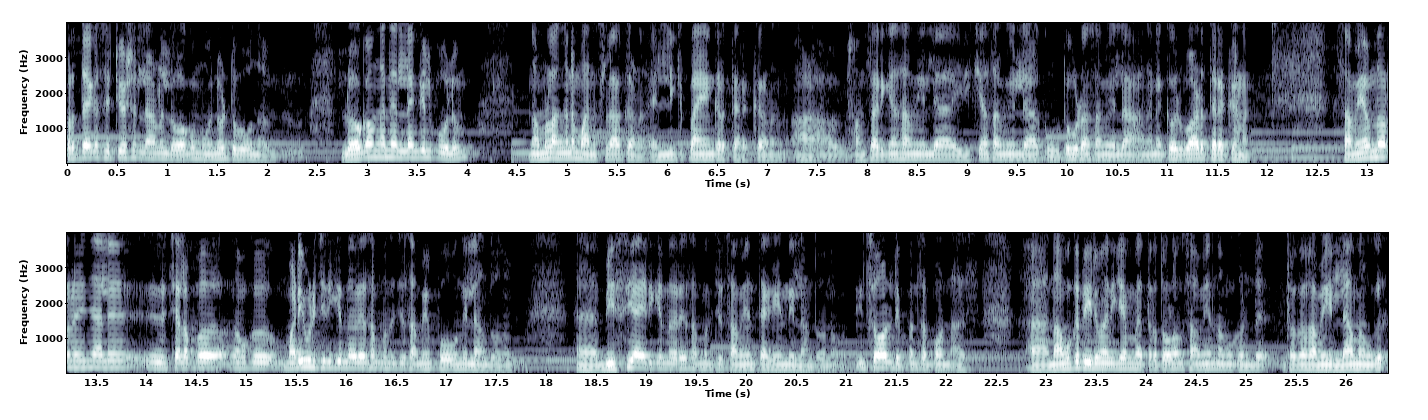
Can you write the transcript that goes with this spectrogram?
പ്രത്യേക സിറ്റുവേഷനിലാണ് ലോകം മുന്നോട്ട് പോകുന്നത്. ലോകം അങ്ങനെ അല്ലെങ്കിൽ പോലും നമ്മൾ അങ്ങനെ മനസ്സിലാക്കുകയാണ് എനിക്ക് ഭയങ്കര തിരക്കാണ്. സംസാരിക്കാൻ സമയമില്ല ഇരിക്കാൻ സമയമില്ല കൂട്ടുകൂടാൻ സമയമില്ല അങ്ങനെയൊക്കെ ഒരുപാട് തിരക്കാണ്. സമയം എന്ന് പറഞ്ഞു കഴിഞ്ഞാൽ ചിലപ്പോൾ നമുക്ക് മടി പിടിച്ചിരിക്കുന്നവരെ സംബന്ധിച്ച് സമയം പോകുന്നില്ല എന്ന് തോന്നും. ബിസി ആയിരിക്കുന്നവരെ സംബന്ധിച്ച് സമയം തികയുന്നില്ല എന്ന് തോന്നുന്നു. It's all depends upon us നമുക്ക് തീരുമാനിക്കാം എത്രത്തോളം സമയം നമുക്കുണ്ട് എത്രത്തോളം സമയം ഇല്ല നമുക്ക്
